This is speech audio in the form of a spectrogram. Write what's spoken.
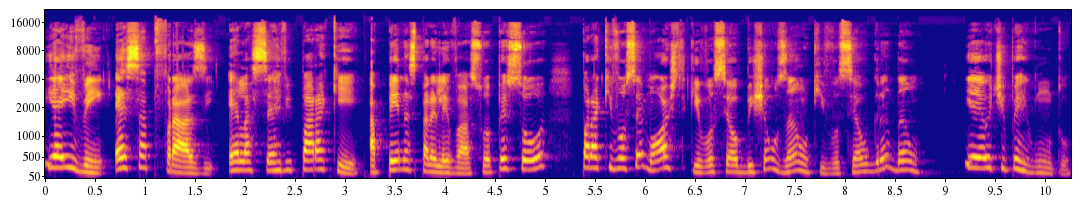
E aí vem essa frase, ela serve para quê? Apenas para elevar a sua pessoa, para que você mostre que você é o bichãozão, que você é o grandão. E aí eu te pergunto,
